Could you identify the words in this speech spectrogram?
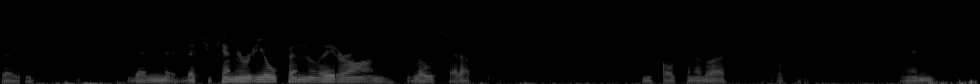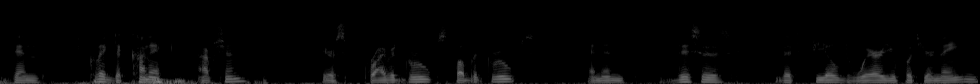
Save. Then that you can reopen later on. Load setup. Default Sonobus. Okay, and then if you click the connect option there's private groups public groups and then this is the field where you put your name.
